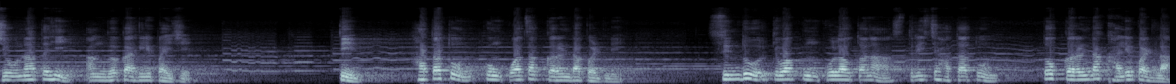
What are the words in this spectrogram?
जीवनातही अंगकारली पाहिजे. तीन हातातून कुंकवाचा करंडा पडणे. सिंदूर किंवा कुंकू लावताना स्त्रीच्या हातातून तो करंडा खाली पडला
